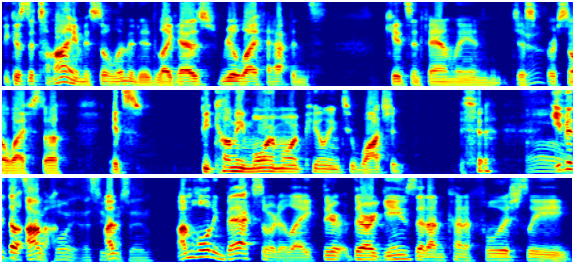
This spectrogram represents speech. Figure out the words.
Because the time is so limited. Like as real life happens, kids and family and just yeah. personal life stuff, it's becoming more and more appealing to watch it. oh, Even though I'm, point. I see what I'm, you're saying. I'm holding back, sort of. Like there, there are games that I'm kind of foolishly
